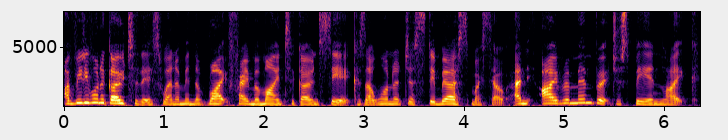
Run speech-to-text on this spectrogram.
I really want to go to this when I'm in the right frame of mind to go and see it because I want to just immerse myself. And I remember it just being like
